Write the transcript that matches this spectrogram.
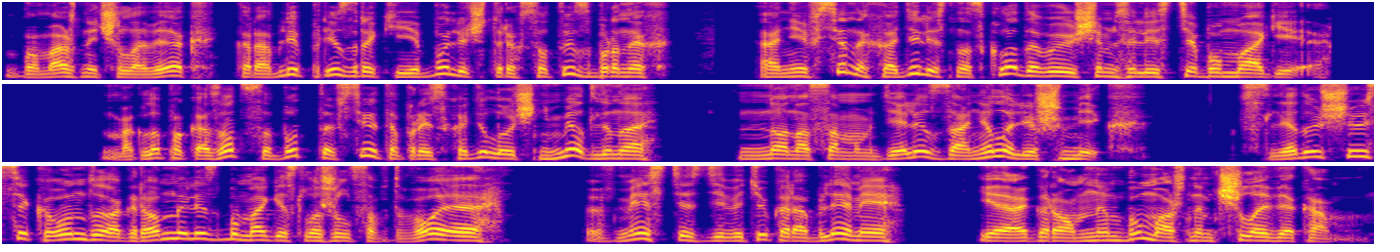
Бумажный человек, корабли-призраки и более 400 избранных, они все находились на складывающемся листе бумаги. Могло показаться, будто все это происходило очень медленно, но на самом деле заняло лишь миг. В следующую секунду огромный лист бумаги сложился вдвое, вместе с девятью кораблями и огромным бумажным человеком.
